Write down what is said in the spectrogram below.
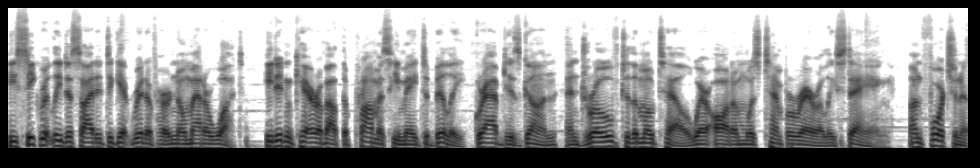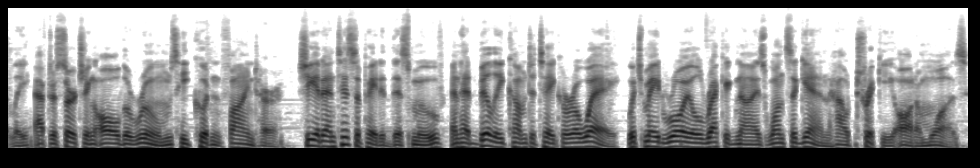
He secretly decided to get rid of her no matter what. He didn't care about the promise he made to Billy, grabbed his gun, and drove to the motel where Autumn was temporarily staying. Unfortunately, after searching all the rooms, he couldn't find her. She had anticipated this move and had Billy come to take her away, which made Royal recognize once again how tricky Autumn was.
